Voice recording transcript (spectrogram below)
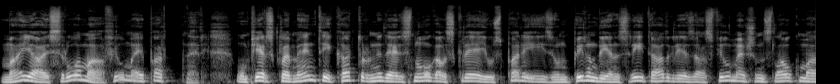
Maijā es Romā filmēju partneri, un Piers Klimantī katru nedēļas nogali skrēja uz Parīzi un pirmdienas rītā atgriezās filmēšanas laukumā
